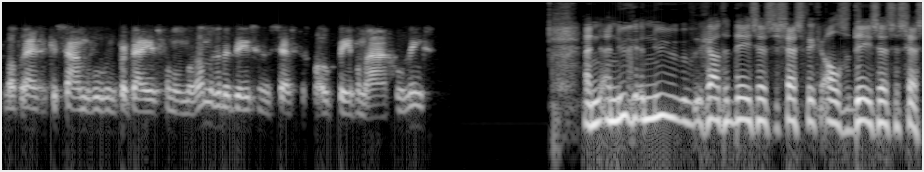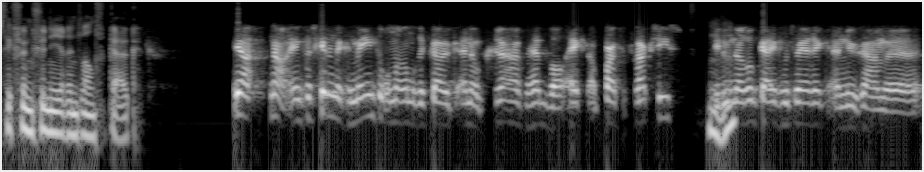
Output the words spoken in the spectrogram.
wat eigenlijk een samenvoegende partij is van onder andere de D66, maar ook PvdA en GroenLinks. En, en nu, nu gaat de D66 als D66 functioneren in het land van Kuik? Ja, nou, in verschillende gemeenten, onder andere Kuik en ook Graven, hebben we al echt aparte fracties. Die Mhm. doen daar ook keihard werk. En nu gaan we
